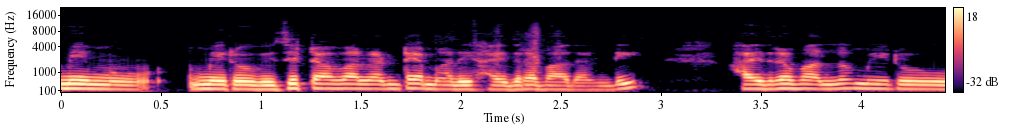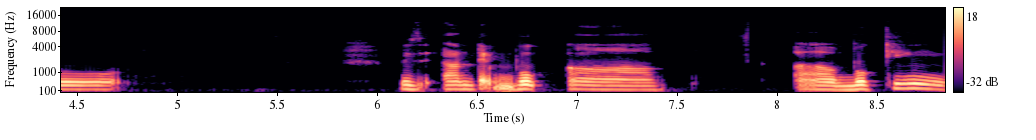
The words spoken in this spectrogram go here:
మేము మీరు విజిట్ అవ్వాలంటే మాది హైదరాబాద్ అండి. హైదరాబాద్లో మీరు విజి- అంటే book booking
